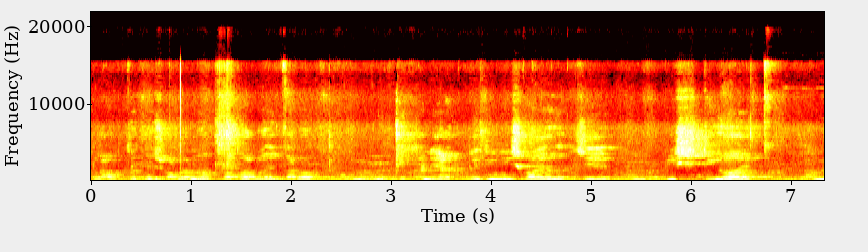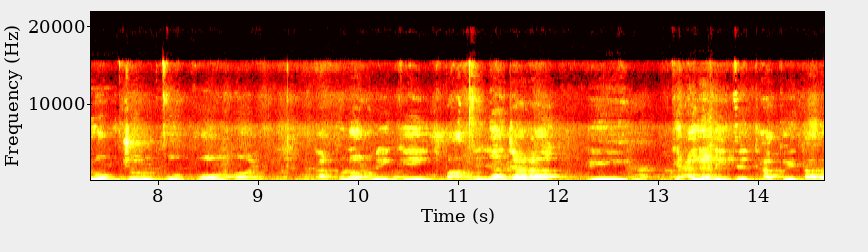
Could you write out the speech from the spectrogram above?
ক্লাব থেকে সরানোর কথা নয়, কারণ এখানে একটা জিনিস হয় হচ্ছে বৃষ্টি হয়, লোকজন খুব কম হয়। তারপরে অনেকেই বাকিরা যারা এই গ্যালারিতে থাকে, তারা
